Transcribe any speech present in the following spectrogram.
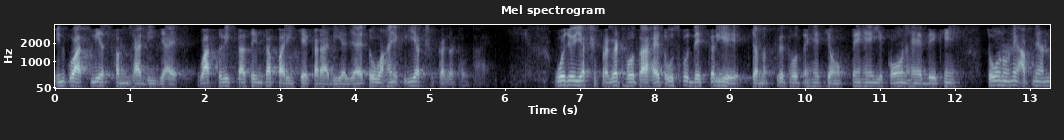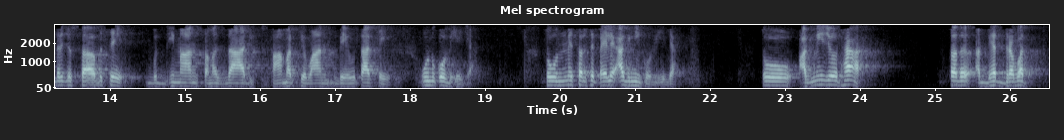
इनको असलियत समझा दी जाए वास्तविकता से इनका परिचय करा दिया जाए। तो वहाँ एक यक्ष प्रकट होता है। वो जो यक्ष प्रकट होता है तो उसको देखकर ये चमत्कृत होते हैं, चौंकते हैं, ये कौन है, देखें। तो उन्होंने अपने अंदर जो सबसे बुद्धिमान, समझदार, सामर्थ्यवान देवता थे, उनको भेजा। तो उनमें सबसे पहले अग्नि को भेजा। तो अग्नि जो था, तद अभ्यद्रवत,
